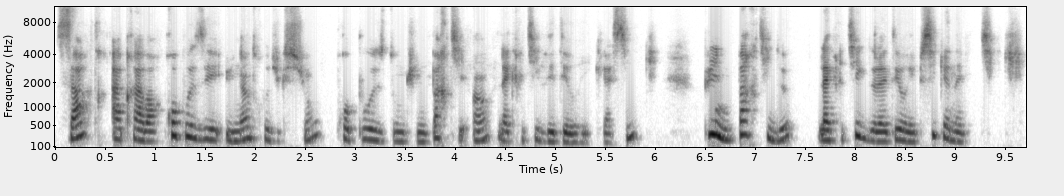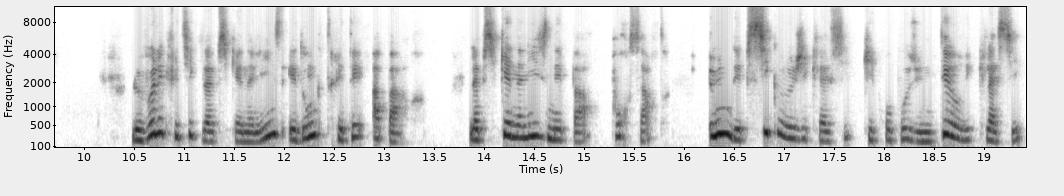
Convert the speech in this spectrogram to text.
Sartre, après avoir proposé une introduction, propose donc une partie 1, la critique des théories classiques, puis une partie 2, la critique de la théorie psychanalytique. Le volet critique de la psychanalyse est donc traité à part. La psychanalyse n'est pas, pour Sartre, une des psychologies classiques qui propose une théorie classique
